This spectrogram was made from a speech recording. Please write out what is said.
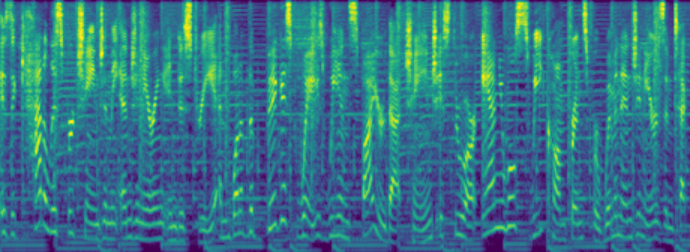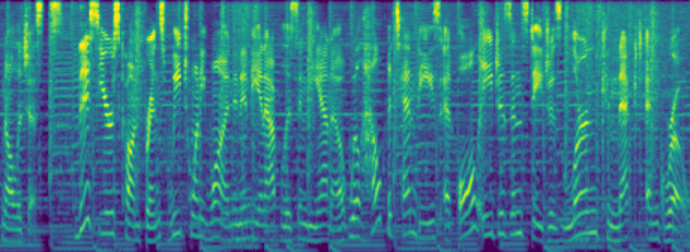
is a catalyst for change in the engineering industry, and one of the biggest ways we inspire that change is through our annual SWE Conference for Women Engineers and Technologists. This year's conference, We21 in Indianapolis, Indiana, will help attendees at all ages and stages learn, connect, and grow.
